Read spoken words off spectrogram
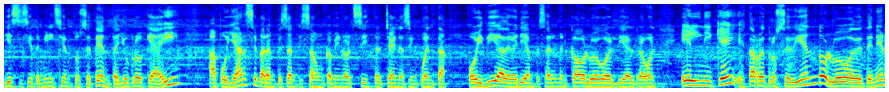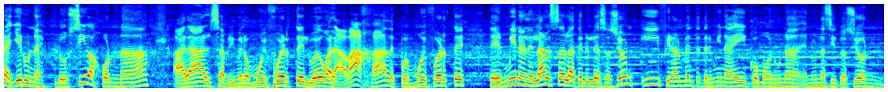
17.170. Yo creo que ahí apoyarse para empezar quizás un camino alcista, el China 50. Hoy día debería empezar el mercado luego del Día del Dragón. El Nikkei está retrocediendo luego de tener ayer una explosiva jornada a la alza, primero muy fuerte, luego a la baja, después muy fuerte, termina en el alza, lateralización y finalmente termina ahí como en una, en una situación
